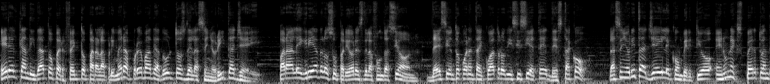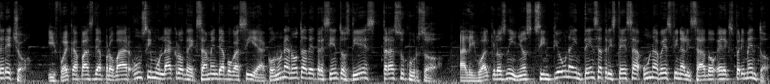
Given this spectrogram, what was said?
Era el candidato perfecto para la primera prueba de adultos de la señorita Jay. Para alegría de los superiores de la fundación, D14417 destacó. La señorita Jay le convirtió en un experto en derecho y fue capaz de aprobar un simulacro de examen de abogacía con una nota de 310 tras su curso. Al igual que los niños, sintió una intensa tristeza una vez finalizado el experimento,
